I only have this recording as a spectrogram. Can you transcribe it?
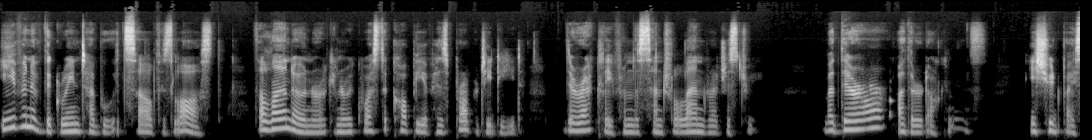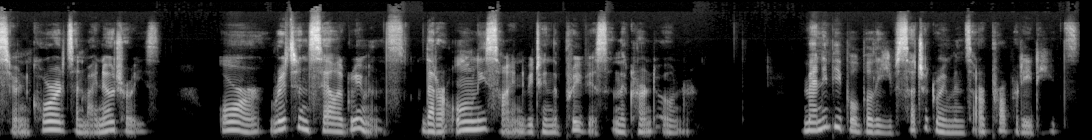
Even if the green taboo itself is lost, the landowner can request a copy of his property deed directly from the Central Land Registry. But there are other documents, issued by Syrian courts and by notaries, or written sale agreements that are only signed between the previous and the current owner. Many people believe such agreements are property deeds,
